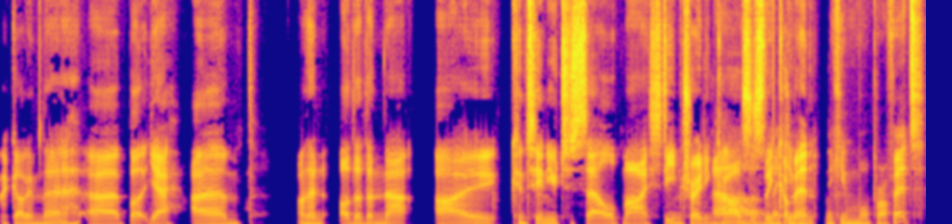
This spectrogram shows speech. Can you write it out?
I got him there. Uh, but yeah, um, and then other than that, I continue to sell my Steam trading cards Ah, as they making, come in. making more profit.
